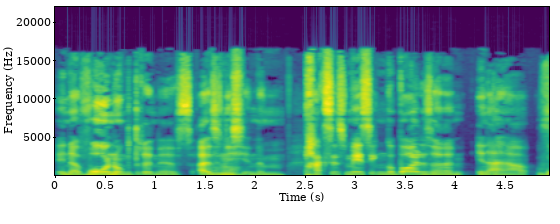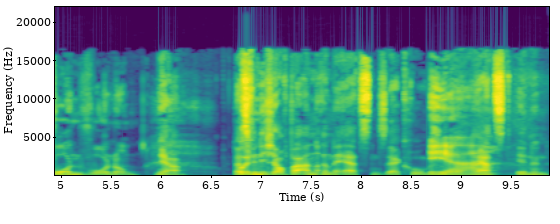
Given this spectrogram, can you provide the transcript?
in der Wohnung drin ist. Also nicht in einem praxismäßigen Gebäude, sondern in einer Wohnwohnung. Ja. Das finde ich auch bei anderen Ärzten sehr komisch. Ja. Oder Ärztinnen.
